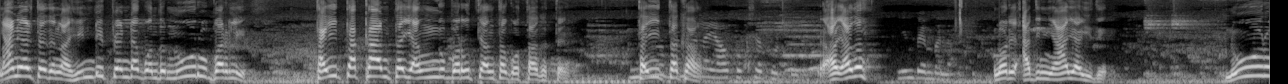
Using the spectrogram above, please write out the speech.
ನಾನು ಹೇಳ್ತಾ ಇದ್ದೀನಲ್ಲ ಇಂಡಿಪೆಂಡಾಗಿ ಒಂದು ನೂರು ಬರಲಿ. ತೈತಕ ತಕ್ಕ ಅಂತ ಹೆಂಗೆ ಬರುತ್ತೆ ಅಂತ ಗೊತ್ತಾಗುತ್ತೆ. ತೈತಕ. ಯಾವ ಯಾವುದು ಕೊಡ್ತೀರಿ? ಯಾವುದೋ? ನಿಮ್ಮ ನೋಡಿ ಅದು ನ್ಯಾಯ ಇದೆ. ನೂರು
